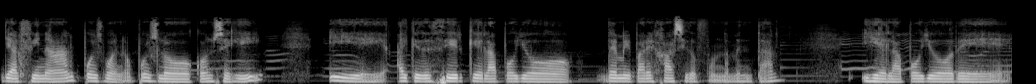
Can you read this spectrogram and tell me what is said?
y al final, pues bueno, pues lo conseguí y hay que decir que el apoyo de mi pareja ha sido fundamental y el apoyo de,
